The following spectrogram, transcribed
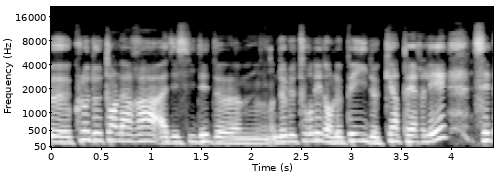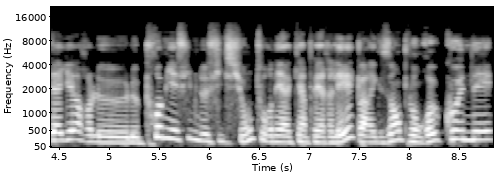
euh, Claude Autant-Lara a décidé de, de le tourner dans le pays de Quimperlé. C'est d'ailleurs le, le premier film de fiction tourné à Quimperlé. Par exemple, on reconnaît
